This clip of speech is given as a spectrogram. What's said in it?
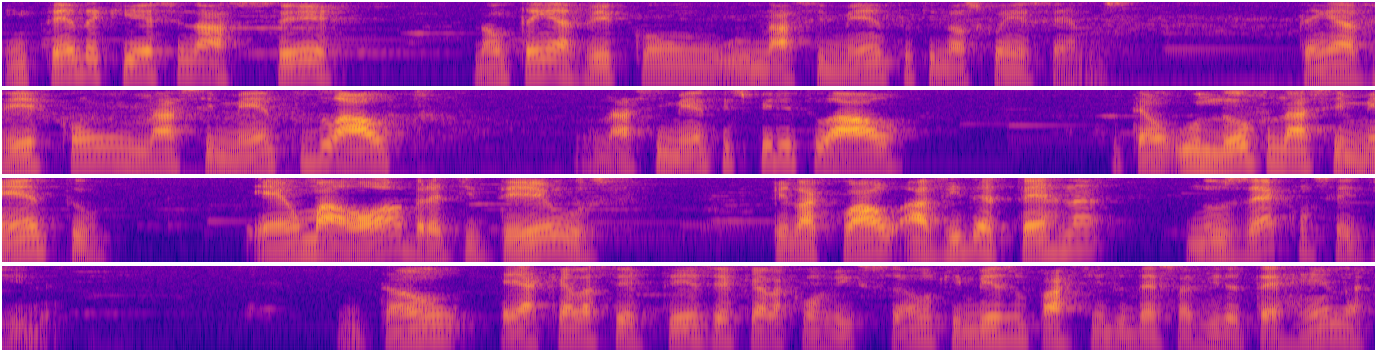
entenda que esse nascer não tem a ver com o nascimento que nós conhecemos, tem a ver com o nascimento do alto, o nascimento espiritual. Então, o novo nascimento é uma obra de Deus pela qual a vida eterna nos é concedida. Então, é aquela certeza e aquela convicção que, mesmo partindo dessa vida terrena,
